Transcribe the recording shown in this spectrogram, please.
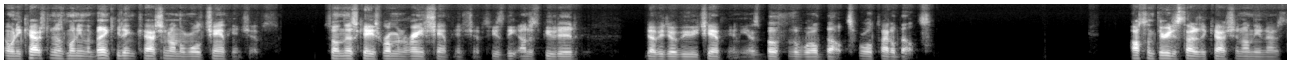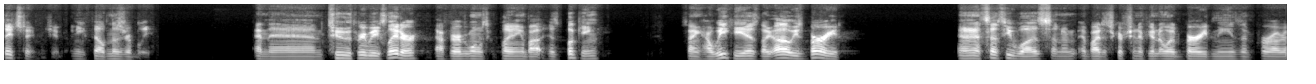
And when he cashed in his money in the bank, he didn't cash in on the world championships. So in this case, Roman Reigns championships. He's the undisputed WWE champion. He has both of the world belts, world title belts. Austin Theory decided to cash in on the United States Championship, and he failed miserably. And then two, three weeks later, after everyone was complaining about his booking, saying how weak he is, like, oh, he's buried. And in a sense, he was. And by description, if you know what buried means in pro,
